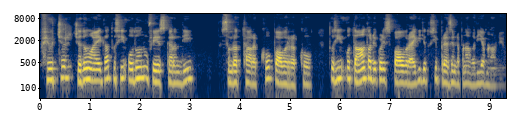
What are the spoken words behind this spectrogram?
ਫਿਊਚਰ ਜਦੋਂ ਆਏਗਾ, ਤੁਸੀਂ ਉਦੋਂ ਨੂੰ ਫੇਸ ਕਰਨ ਦੀ ਸਮਰੱਥਾ ਰੱਖੋ ਪਾਵਰ ਰੱਖੋ। ਤੁਸੀਂ ਉਹ ਤਾਂ ਤੁਹਾਡੇ ਕੋਲ ਇਸ ਪਾਵਰ ਆਏਗੀ ਜੇ ਤੁਸੀਂ ਪ੍ਰੈਜ਼ੈਂਟ ਆਪਣਾ ਵਧੀਆ ਬਣਾਉਂਦੇ ਹੋ।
